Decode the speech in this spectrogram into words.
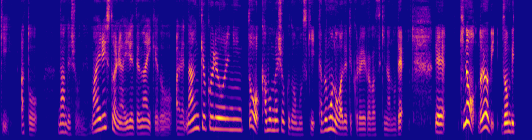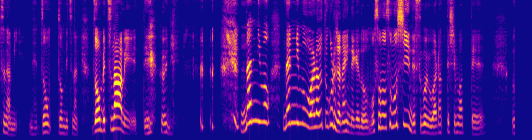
き。あと、なんでしょうね。マイリストには入れてないけど、あれ、南極料理人とカモメ食堂も好き。食べ物が出てくる映画が好きなので。で、昨日土曜日、ゾンビ津波、ね、ゾン、ゾンビ津波、ゾンビ津波っていう風に。何にも、何にも笑うところじゃないんだけど、もうその、そのシーンですごい笑ってしまって、う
